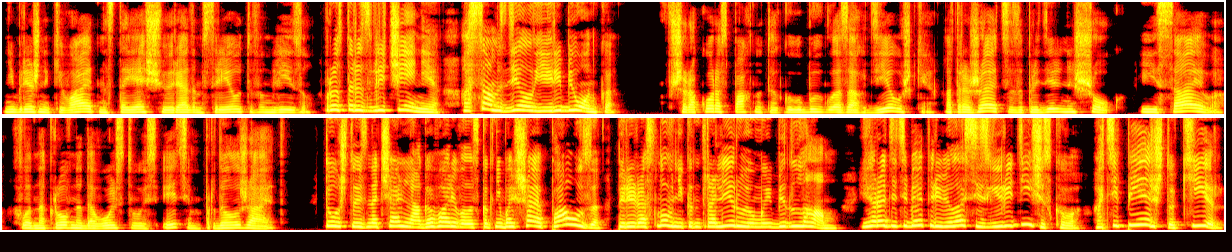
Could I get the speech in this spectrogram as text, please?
Небрежно кивает настоящую рядом с Реутовым Лизу. «Просто развлечение, а сам сделал ей ребенка!» В широко распахнутых голубых глазах девушки отражается запредельный шок, и Исаева, хладнокровно довольствуясь этим, продолжает. То, что изначально оговаривалось как небольшая пауза, переросло в неконтролируемый бедлам. Я ради тебя перевелась из юридического. А теперь что, Кир?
